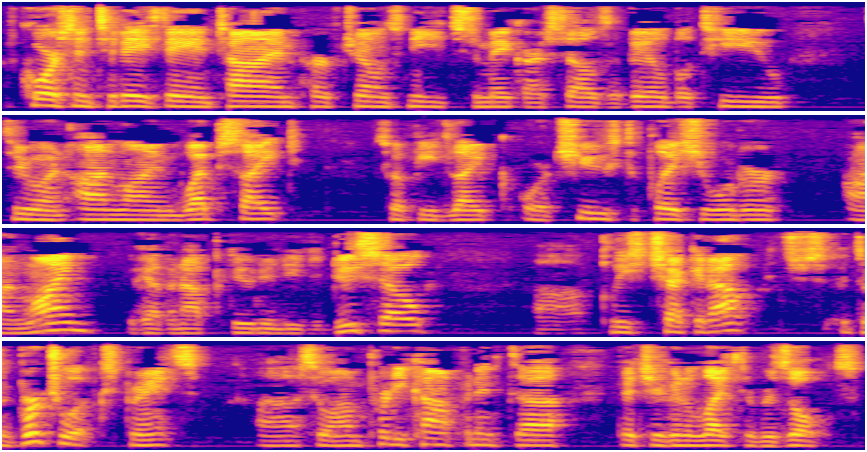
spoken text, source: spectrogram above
Of course, in today's day and time, Herff Jones needs to make ourselves available to you through an online website. So if you'd like or choose to place your order online, you have an opportunity to do so. Uh, please check it out. It's, it's a virtual experience, uh, so I'm pretty confident uh, that you're going to like the results.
